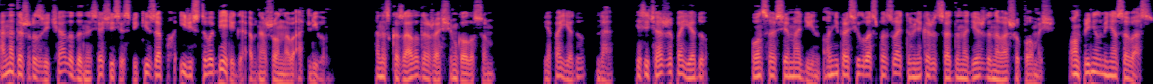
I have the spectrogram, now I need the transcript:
Она даже различала доносящийся с реки запах иристого берега, обнаженного отливом. Она сказала дрожащим голосом. «Я поеду, да, я сейчас же поеду. Он совсем один, он не просил вас позвать, но мне кажется, одна надежда на вашу помощь. Он принял меня за вас.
